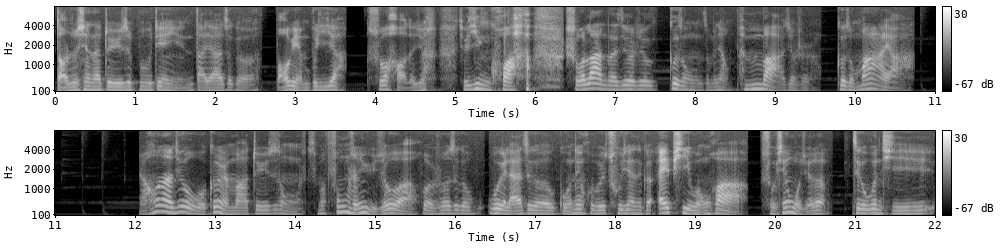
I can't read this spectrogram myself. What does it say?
导致现在对于这部电影大家这个褒贬不一啊。说好的就就硬夸，说烂的就就各种怎么讲喷吧，就是各种骂呀。然后呢，就我个人吧，对于这种什么封神宇宙啊，或者说这个未来这个国内会不会出现这个 IP 文化，首先我觉得这个问题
